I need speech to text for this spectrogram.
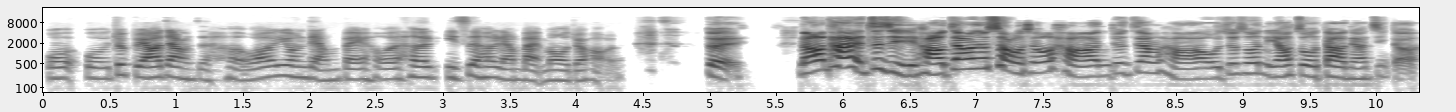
我我就不要这样子喝，我要用两杯喝，我喝一次喝两百 ml 就好了。对，然后他也自己好，这样就算我想说好啊，你就这样好啊，我就说你要做到，你要记得。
